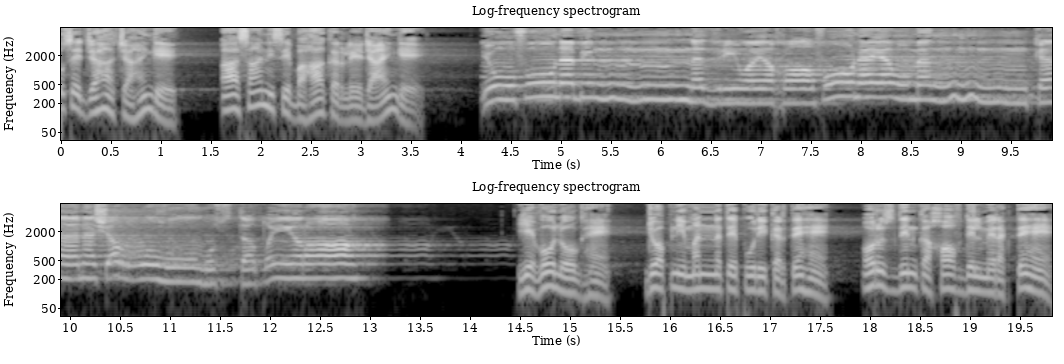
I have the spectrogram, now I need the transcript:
اسے جہاں چاہیں گے آسانی سے بہا کر لے جائیں گے۔ یوفون بالنذر ویخافون یوما کان شره مستطیرا یہ وہ لوگ ہیں جو اپنی منتیں پوری کرتے ہیں اور اس دن کا خوف دل میں رکھتے ہیں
